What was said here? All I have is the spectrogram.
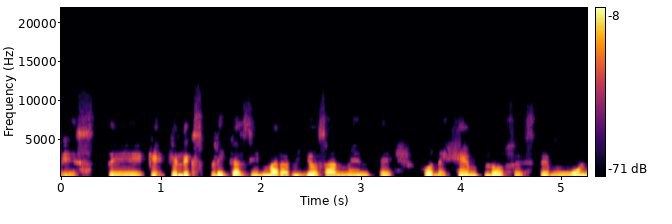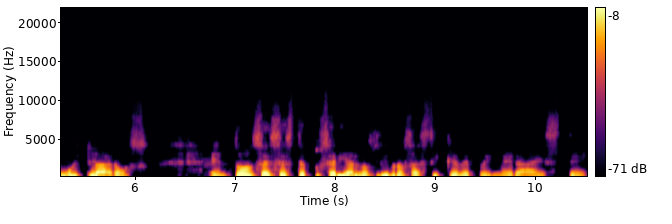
este, que, que, le explica así maravillosamente con ejemplos, este, muy, muy claros. Entonces, este, pues serían los libros así que de primera, este,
